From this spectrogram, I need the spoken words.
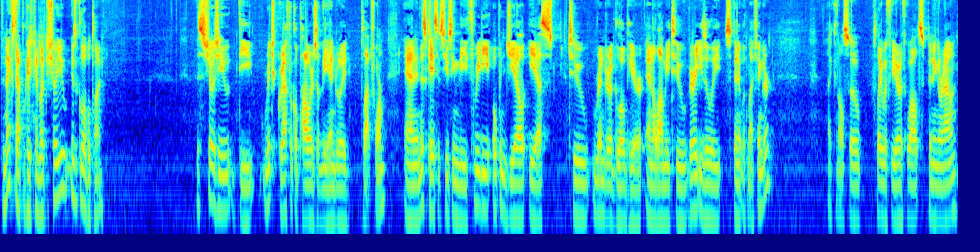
The next application I'd like to show you is Global Time. This shows you the rich graphical powers of the Android platform, and in this case it's using the 3D OpenGL ES to render a globe here and allow me to very easily spin it with my finger. I can also play with the earth while it's spinning around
